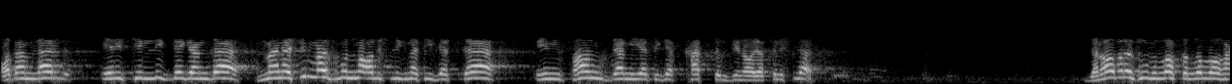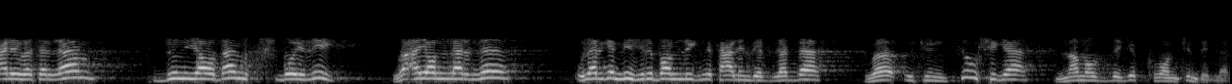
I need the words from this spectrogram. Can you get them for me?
Odamlar erkinlik deganda mana shu mazmunni olishlik natijasida inson jamiyatiga qattiq jinoyat qilishdilar. Janobi rasululloh sollallohu alayhi vasallam dunyodan xushbo'ylik va ayollarni ularga mehribonlikni ta'lim berdilarda va uchinchisi u kishiga namozdagi quvonchim dedilar.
